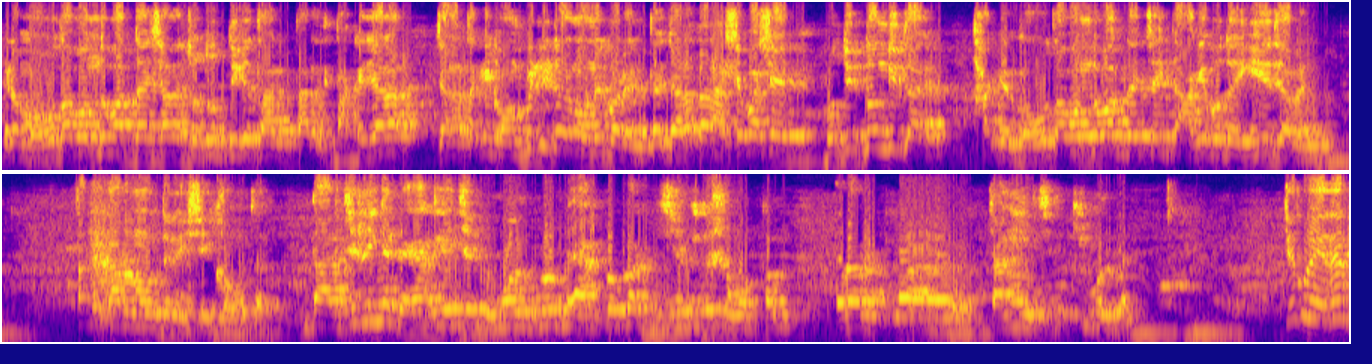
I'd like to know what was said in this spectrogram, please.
এটা মমতা বন্দ্যোপাধ্যায় ছাড়া চতুর্দিকে তার তার- তাকে যারা যারা তাকে কম্পিটিটর মনে করেন। তা যারা তার আশেপাশে প্রতিদ্বন্দ্বিতায় থাকেন, মমতা বন্দ্যোপাধ্যায় চাইতে আগে বোধহয় এগিয়ে যাবেন তাদের কারোর মধ্যে নেই সেই ক্ষমতা। দার্জিলিং এ দেখা গিয়েছে বিমল গ্রুপ এক প্রকার বিজেপিকে সমর্থন করার জানিয়েছে। কি বলবেন? দেখুন, এদের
